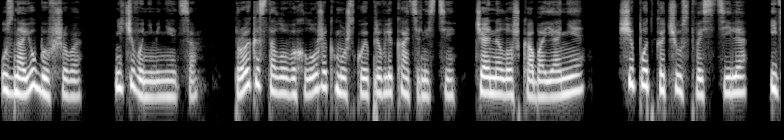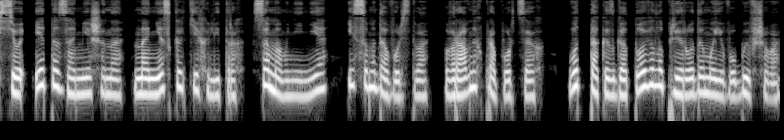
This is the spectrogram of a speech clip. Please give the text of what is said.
Узнаю бывшего. Ничего не меняется. Тройка столовых ложек мужской привлекательности, чайная ложка обаяния, щепотка чувства стиля, и все это замешано на нескольких литрах самомнения и самодовольства в равных пропорциях. Вот так изготовила природа моего бывшего.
